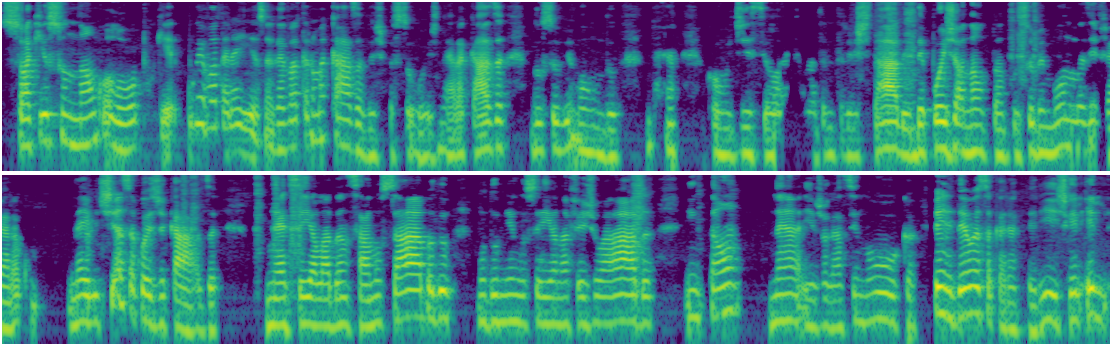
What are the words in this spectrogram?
Só que isso não colou, porque o Gaivota era isso, né? o Gaivota era uma casa das pessoas, né? era a casa do submundo, né? como disse lá outra entrevistada, e depois já não tanto do submundo, mas enfim, era, né? ele tinha essa coisa de casa, né? que você ia lá dançar no sábado, no domingo você ia na feijoada, então né, ia jogar sinuca, perdeu essa característica. Ele, ele,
